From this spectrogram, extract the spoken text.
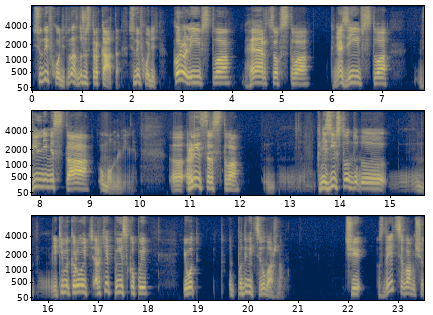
сюди входять, вона дуже строката. Сюди входять королівства, герцогства, князівства, вільні міста, умовно вільні, е, рицарства, князівства, е, якими керують архієпископи. І от подивіться уважно. Чи здається вам, що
